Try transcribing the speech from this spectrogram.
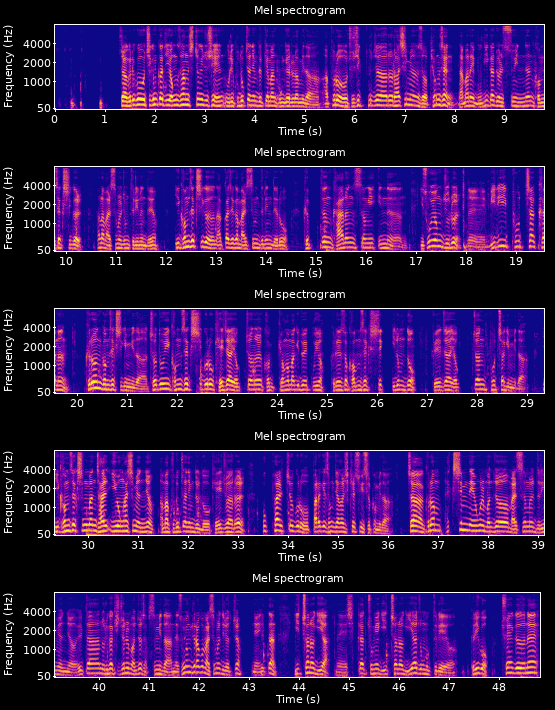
자, 그리고 지금까지 영상 시청해주신 우리 구독자님들께만 공개를 합니다. 앞으로 주식 투자를 하시면서 평생 나만의 무기가 될 수 있는 검색식을 하나 말씀을 좀 드리는데요. 이 검색식은 아까 제가 말씀드린 대로 급등 가능성이 있는 이 소형주를 네, 미리 포착하는 그런 검색식입니다. 저도 이 검색식으로 계좌 역전을 거- 경험하기도 했고요. 그래서 검색식 이름도 계좌 역전 포착입니다. 이 검색식만 잘 이용하시면요. 아마 구독자님들도 계좌를 폭발적으로 빠르게 성장을 시킬 수 있을 겁니다. 자, 그럼 핵심 내용을 먼저 말씀을 드리면요. 일단 우리가 기준을 먼저 잡습니다. 네, 소형주라고 말씀을 드렸죠. 네, 일단 2천억 이하, 네, 시가총액 2천억 이하 종목들이에요. 그리고 최근에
